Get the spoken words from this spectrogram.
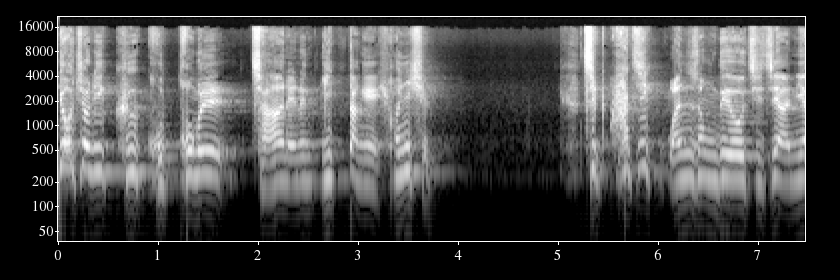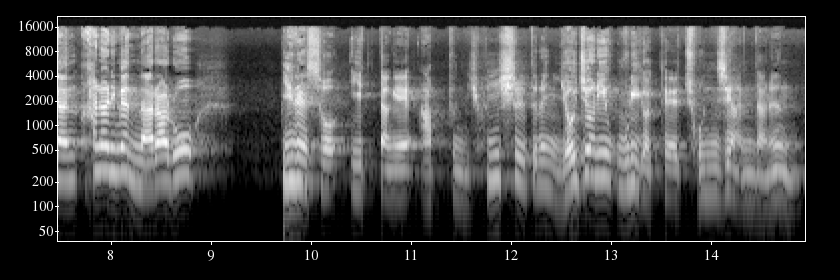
여전히 그 고통을 자아내는 이 땅의 현실 즉 아직 완성되어지지 아니한 하나님의 나라로 인해서 이 땅의 아픈 현실들은 여전히 우리 곁에 존재한다는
